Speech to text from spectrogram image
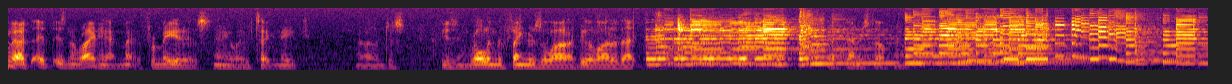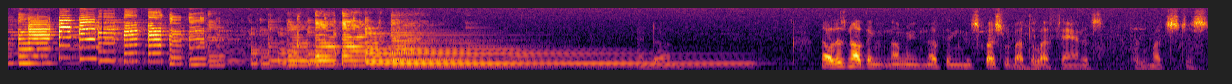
Mainly uh, it is in the right hand. For me, it is anyway. The technique, uh, just using rolling the fingers a lot. I do a lot of that, that kind of stuff. You know. And um, no, there's nothing. I mean, nothing special about the left hand. It's pretty much just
